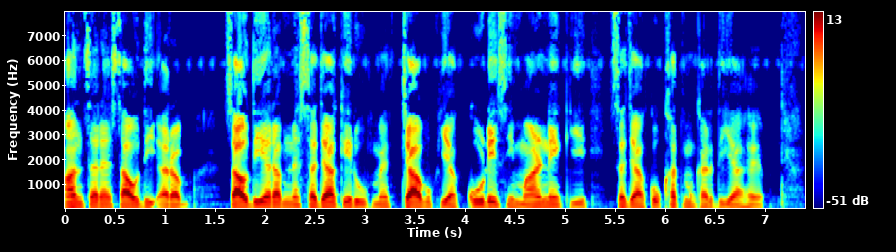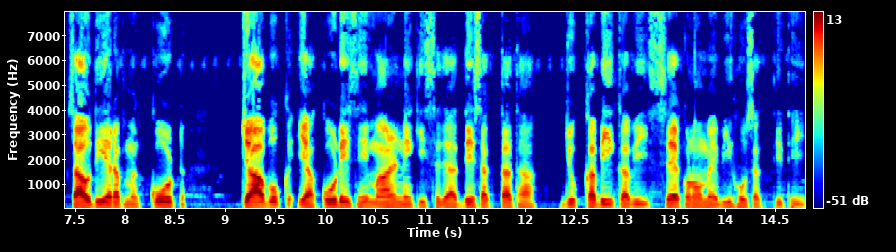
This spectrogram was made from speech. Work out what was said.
आंसर है सऊदी अरब। सऊदी अरब ने सजा के रूप में चाबुक या कोड़े से मारने की सजा को खत्म कर दिया है। सऊदी अरब में कोर्ट चाबुक या कोड़े से मारने की सजा दे सकता था, जो कभी कभी सैकड़ों में भी हो सकती थी।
